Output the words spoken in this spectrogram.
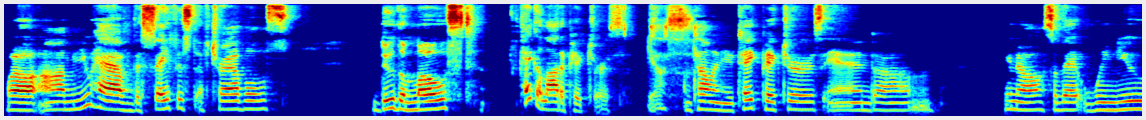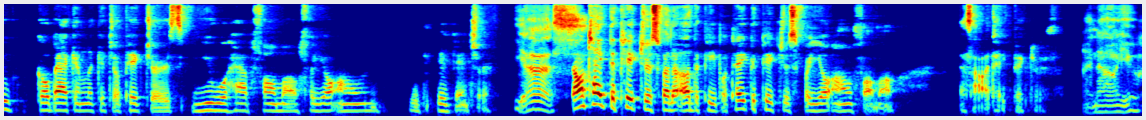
Well, um, you have the safest of travels. Do the most. Take a lot of pictures. Yes, I'm telling you, take pictures, and um, you know, so that when you go back and look at your pictures, you will have FOMO for your own adventure. Yes. Don't take the pictures for the other people. Take the pictures for your own FOMO. That's how I take pictures. I know you.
